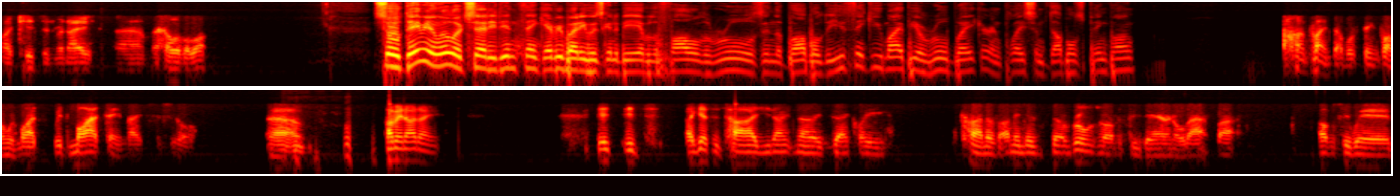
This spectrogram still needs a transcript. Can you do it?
my kids and Renee um, a hell of a lot. So Damian Lillard said he didn't think everybody was going to be able to follow the rules in the bubble. Do you think you might be a rule breaker and play some doubles ping pong? I'm playing doubles ping pong with my with my teammates for sure. Um, I mean, I don't. It, it's. I guess it's hard. You don't know exactly. Kind of. I mean, the, the rules are obviously there and all that, but obviously we're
